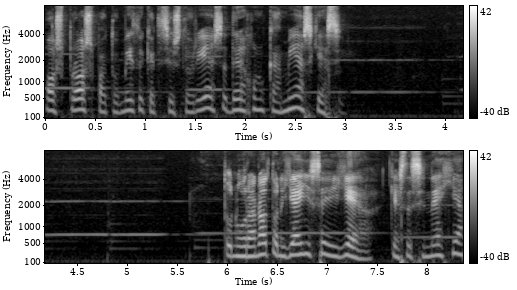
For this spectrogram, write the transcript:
ως πρόσωπα του μύθου και της ιστορίας δεν έχουν καμία σχέση. Τον ουρανό τον γέννησε η Γαία και στη συνέχεια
